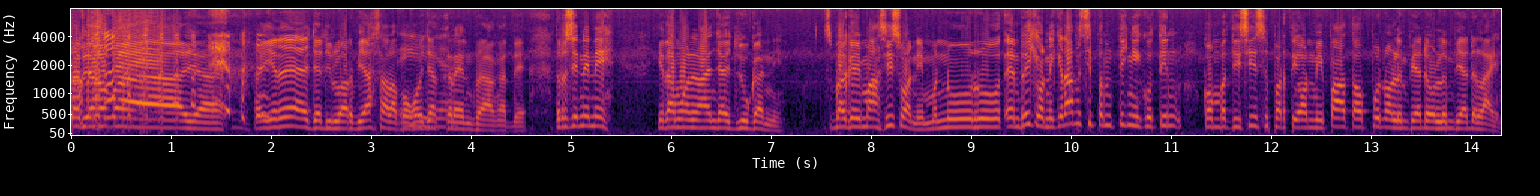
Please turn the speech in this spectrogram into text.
Jadi apa? ya. Akhirnya jadi luar biasa lah pokoknya Iya. keren banget deh. Terus ini nih, kita mau nanya juga nih. Sebagai mahasiswa nih, menurut Enrico nih, kenapa sih penting ngikutin kompetisi seperti ONMIPA ataupun olimpiade-olimpiade lain?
